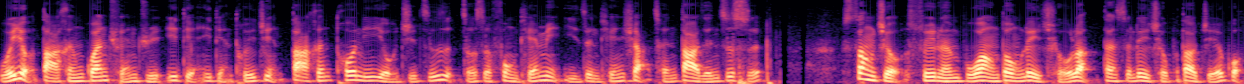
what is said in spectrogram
唯有大亨观全局，一点一点推进。大亨脱离有急之日，则是奉天命以正天下，成大人之时。上九虽能不妄动内求了，但是内求不到结果，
